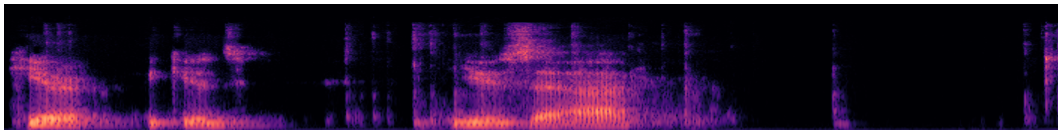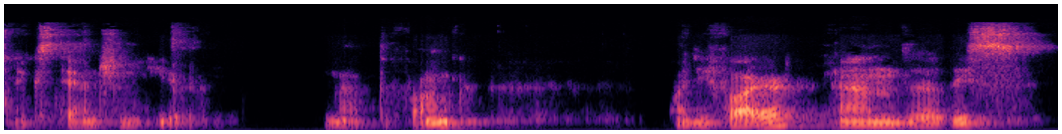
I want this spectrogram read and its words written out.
Here we could use uh, extension here. not the func modifier, and uh, this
